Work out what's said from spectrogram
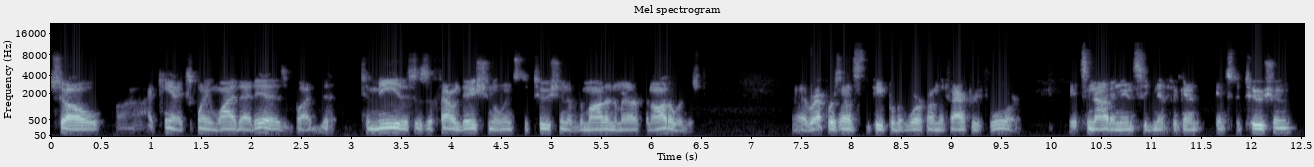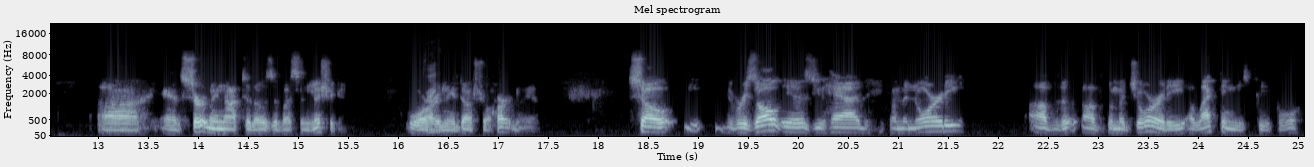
So uh, I can't explain why that is, but to me, this is a foundational institution of the modern American auto industry. It represents the people that work on the factory floor. It's not an insignificant institution, uh, and certainly not to those of us in Michigan or right. in the industrial heartland. So the result is you had a minority of the of the majority electing these people,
